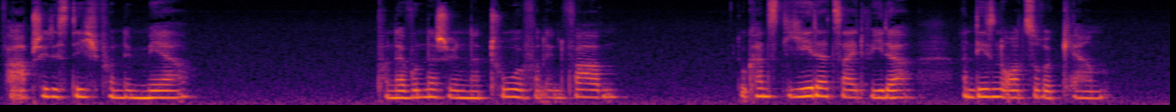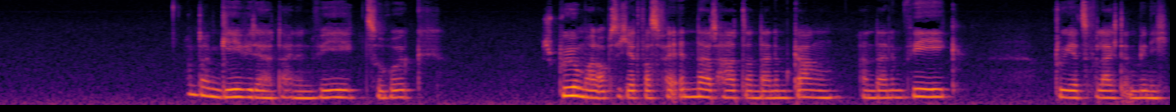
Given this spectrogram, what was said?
Verabschiedest dich von dem Meer, von der wunderschönen Natur, von den Farben. Du kannst jederzeit wieder an diesen Ort zurückkehren. Und dann geh wieder deinen Weg zurück. Spür mal, ob sich etwas verändert hat an deinem Gang, an deinem Weg. Du jetzt vielleicht ein wenig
